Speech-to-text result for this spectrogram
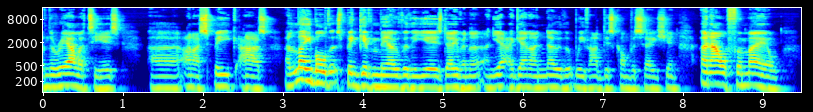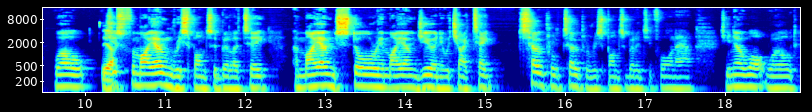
and the reality is uh, and I speak as a label that's been given me over the years, Dave, and, and yet again, I know that we've had this conversation. An alpha male. Well, yeah. just for my own responsibility and my own story and my own journey, which I take total, total responsibility for now. Do you know what, world?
